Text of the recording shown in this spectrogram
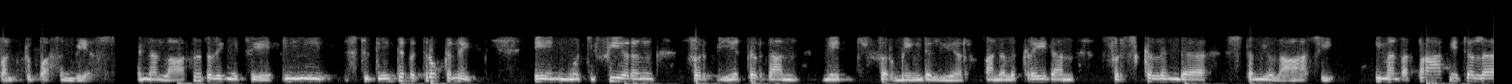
van toepassing wees. En dan laastens wil ek net sê die studente betrokkenheid en motivering verbeter dan met vermengde leer want hulle kry dan verskillende stimulasie. Iemand wat praat met hulle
